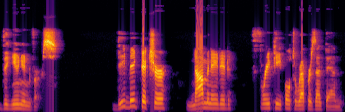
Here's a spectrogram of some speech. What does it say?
the unionverse. The big picture nominated three people to represent them.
